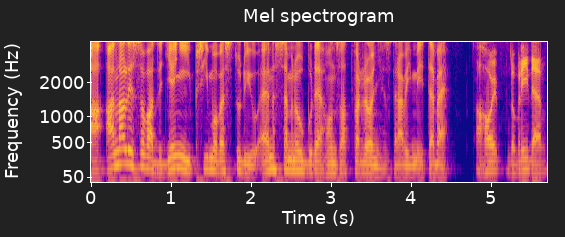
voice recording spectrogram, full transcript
A analyzovat dění přímo ve studiu N se mnou bude Honza Tvrdoň. Zdravím i tebe. Ahoj, dobrý den.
